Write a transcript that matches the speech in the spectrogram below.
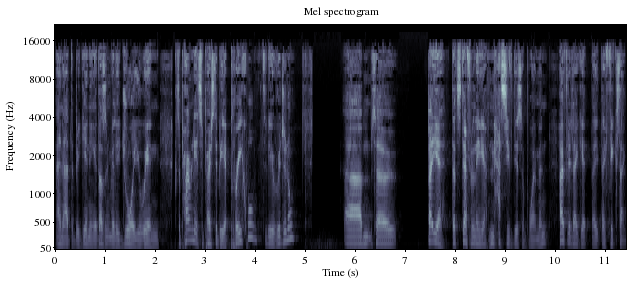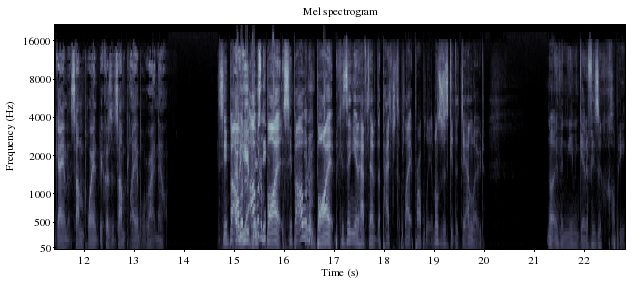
and at the beginning, it doesn't really draw you in because apparently it's supposed to be a prequel to the original. Um, so, but yeah, that's definitely a massive disappointment. Hopefully, they get they, they fix that game at some point because it's unplayable right now. See, but I wouldn't, I wouldn't buy it. See, but I wouldn't mm. buy it because then you'd have to have the patch to play it properly. I might just get the download, not even even get a physical copy.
